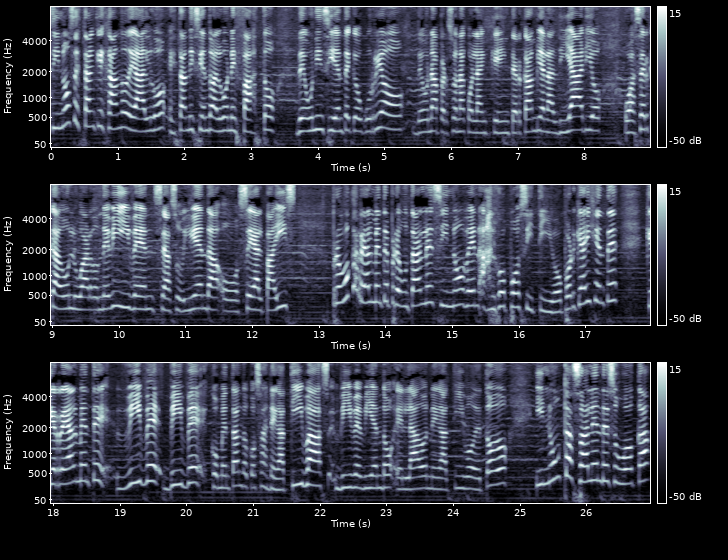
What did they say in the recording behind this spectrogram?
si no se están quejando de algo, están diciendo algo nefasto de un incidente que ocurrió, de una persona con la que intercambian al diario o acerca de un lugar donde viven, sea su vivienda o sea el país, provoca realmente preguntarle si no ven algo positivo, porque hay gente que realmente vive, vive comentando cosas negativas, vive viendo el lado negativo de todo y nunca salen de su boca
